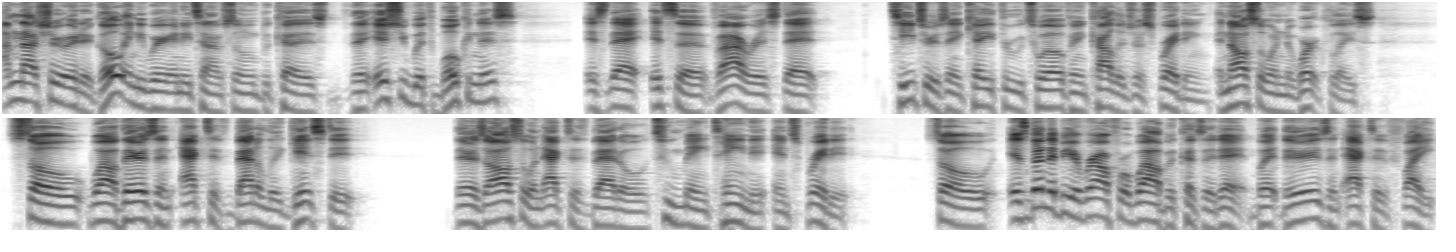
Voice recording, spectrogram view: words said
I'm not sure it'll go anywhere anytime soon because the issue with wokeness is that it's a virus that teachers in K through 12 in college are spreading and also in the workplace. So while there's an active battle against it, there's also an active battle to maintain it and spread it. So it's going to be around for a while because of that, but there is an active fight.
